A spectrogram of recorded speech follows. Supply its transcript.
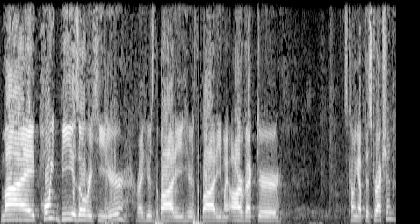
My point B is over here, right? Here's the body, here's the body. My R vector is coming up this direction.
